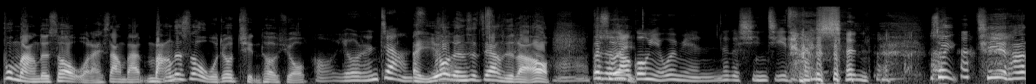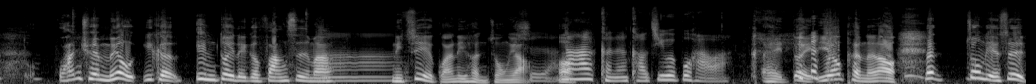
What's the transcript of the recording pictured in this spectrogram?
不忙的时候我来上班，忙的时候我就请特休。哦，有人这样子，哦，哎，也有人是这样子的哦。但是老公也未免那个心机太深了。所以企业他完全没有一个应对的一个方式吗？啊、你自己的管理很重要。是啊，哦、那他可能考机会不好啊。哎，对，也有可能哦。那重点是。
